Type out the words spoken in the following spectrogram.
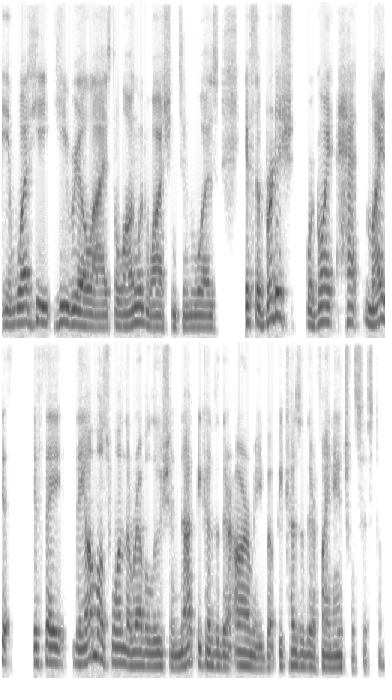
what he he realized along with Washington was if the British were going had, might if they they almost won the revolution not because of their army but because of their financial system,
